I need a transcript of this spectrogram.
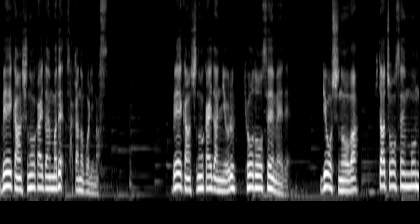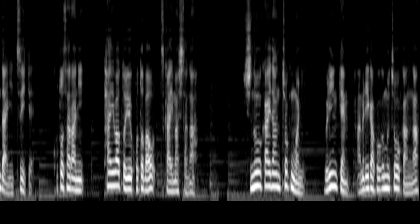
米韓首脳会談まで遡ります。米韓首脳会談による共同声明で、両首脳は北朝鮮問題について、ことさらに対話という言葉を使いましたが、首脳会談直後にブリンケンアメリカ国務長官が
